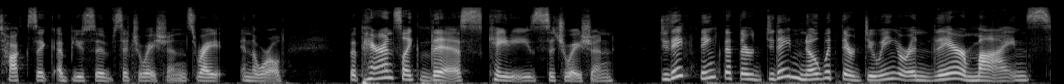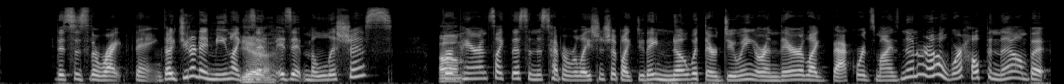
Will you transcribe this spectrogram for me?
toxic abusive situations right in the world. But parents like this, Katie's situation, do they think that they're do they know what they're doing or in their minds this is the right thing? Like do you know what I mean? Like Yeah. is it is it malicious? For Um, parents like this in this type of relationship, like, do they know what they're doing, or in their like backwards minds? No, no, no, we're helping them, but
